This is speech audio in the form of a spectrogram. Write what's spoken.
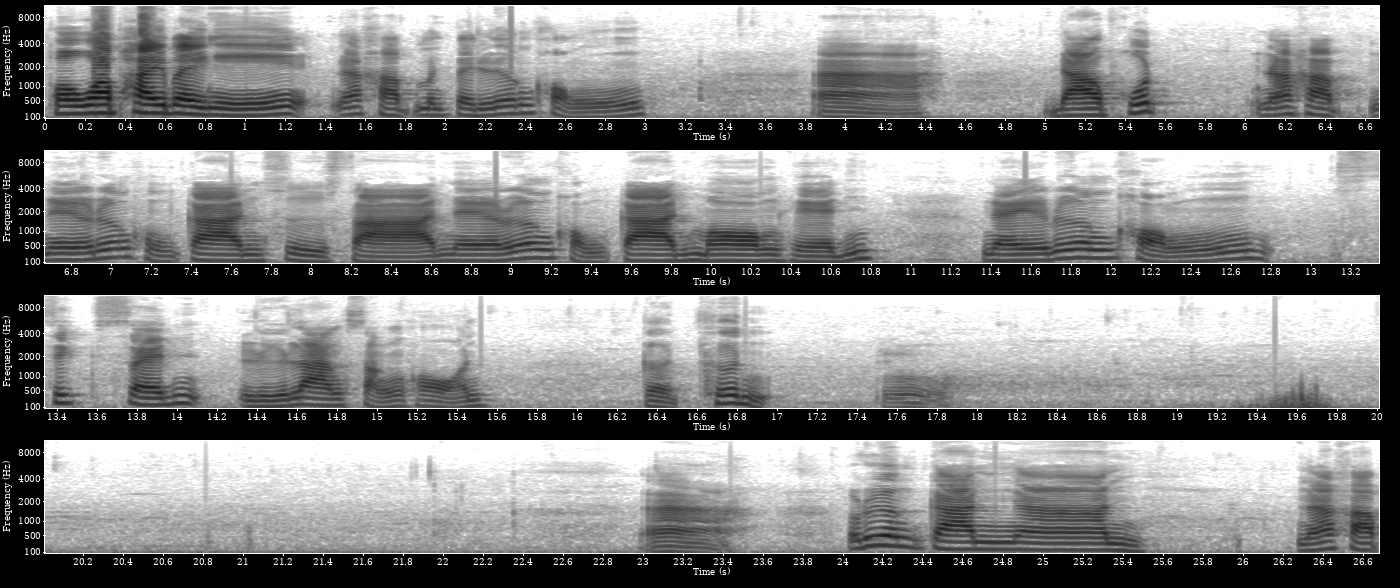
เพราะว่าไพ่ใบนี้นะครับ มันเป็นเรื่องของอ่า ดาวพุธนะครับ ในเรื่องของการสื่อสาร ในเรื่องของการมองเห็น ในเรื่องของซิกเซนหรือลางสังหรณ์เกิดขึ้น อืม อ่าเรื่องการงานนะครับ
